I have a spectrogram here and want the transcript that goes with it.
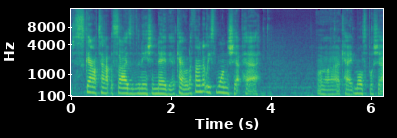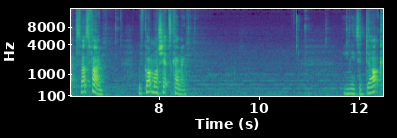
Just scout out the size of the Venetian navy. Okay, well I found at least one ship here. Oh, okay, multiple ships. That's fine. We've got more ships coming. You need to dock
